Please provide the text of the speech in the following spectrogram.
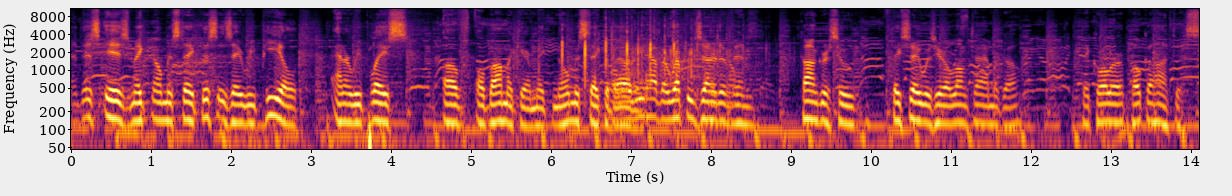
And this is, make no mistake, this is a repeal and a replace of Obamacare. Make no mistake about it. We have a representative in Congress who they say was here a long time ago. They call her Pocahontas.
